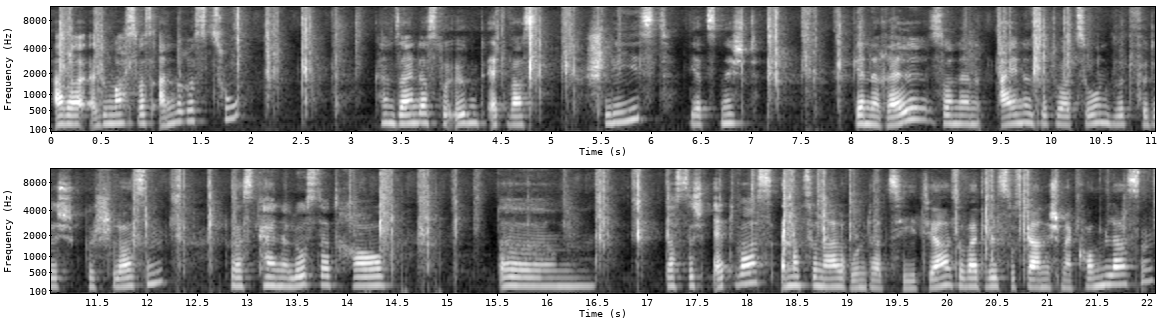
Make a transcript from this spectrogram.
Aber du machst was anderes zu. Kann sein, dass du irgendetwas schließt, jetzt nicht generell, sondern eine Situation wird für dich geschlossen. Du hast keine Lust darauf, ähm, dass sich etwas emotional runterzieht. Ja? Soweit willst du es gar nicht mehr kommen lassen.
